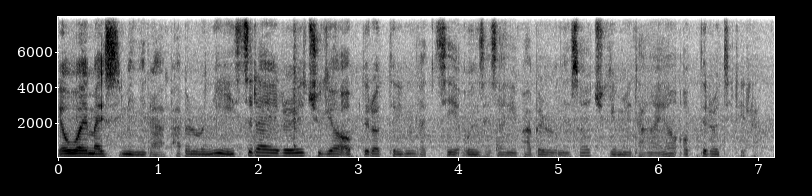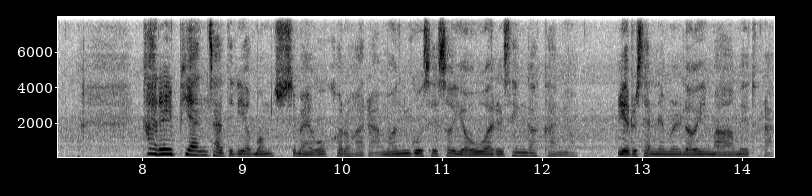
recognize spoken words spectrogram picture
여호와의 말씀이니라 바벨론이 이스라엘을 죽여 엎드러뜨림 같이 온 세상이 바벨론에서 죽임을 당하여 엎드러지리라. 칼을 피한 자들이여 멈추지 말고 걸어가라. 먼 곳에서 여호와를 생각하며 예루살렘을 너희 마음에 두라.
